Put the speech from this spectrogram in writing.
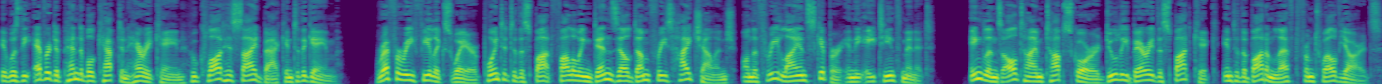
it was the ever-dependable captain Harry Kane who clawed his side back into the game. Referee Felix Zwayer pointed to the spot following Denzel Dumfries' high challenge on the Three Lions skipper in the 18th minute. England's all-time top scorer duly buried the spot kick into the bottom left from 12 yards.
